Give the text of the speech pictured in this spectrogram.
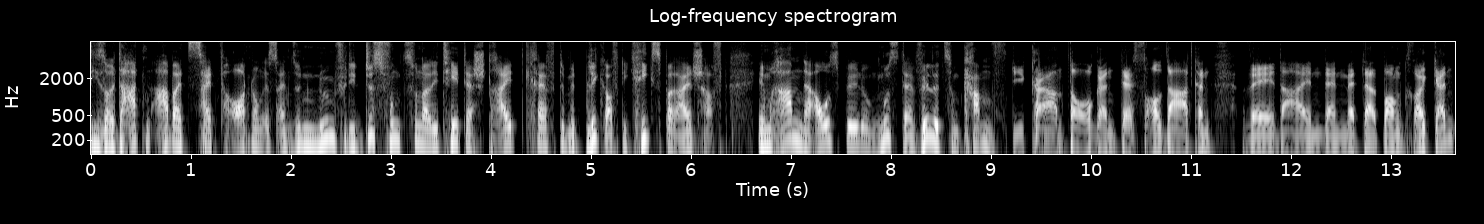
die Soldatenarbeitszeitverordnung ist ein Synonym für die Dysfunktionalität der Streitkräfte mit Blick auf die Kriegsbereitschaft. Im Rahmen der Ausbildung muss der Wille zum Kampf, die Kerntugend des Soldaten, weder in den Mittelpunkt rücken.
